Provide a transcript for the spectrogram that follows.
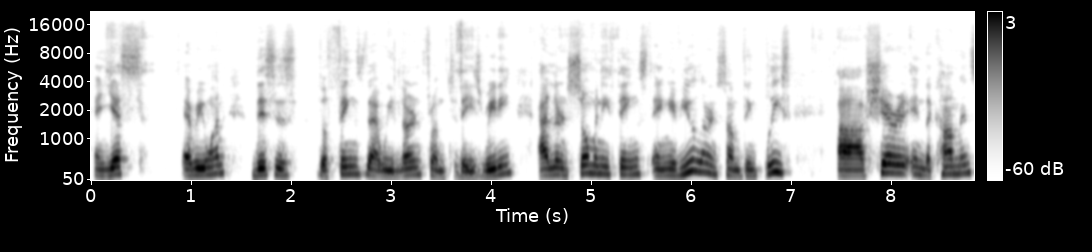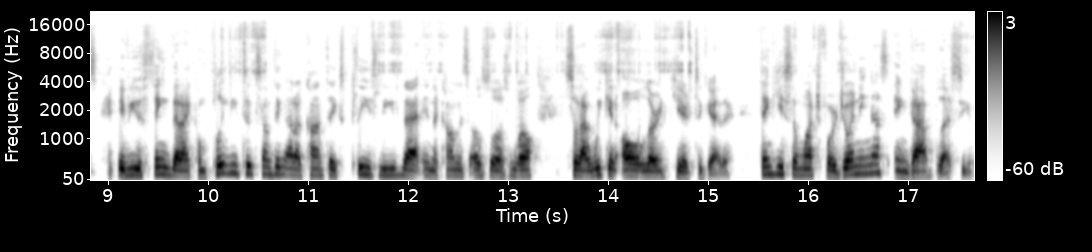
And yes, everyone, this is the things that we learned from today's reading. I learned so many things, and if you learned something, please uh, share it in the comments. If you think that I completely took something out of context, please leave that in the comments also as well so that we can all learn here together. Thank you so much for joining us, and God bless you.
